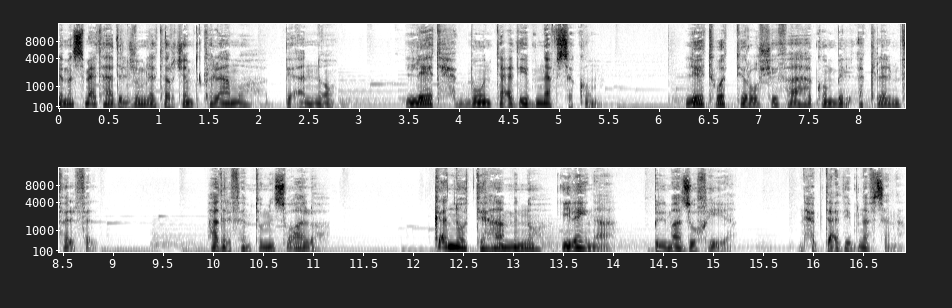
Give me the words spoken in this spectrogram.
لما سمعت هذه الجملة ترجمت كلامه بأنه ليه تحبون تعذيب نفسكم؟ ليه توتروا شفاهكم بالأكل المفلفل؟ هذا اللي فهمته من سؤاله كأنه اتهام منه إلينا بالمازوخية نحب تعذيب نفسنا.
